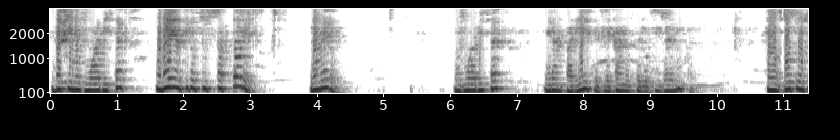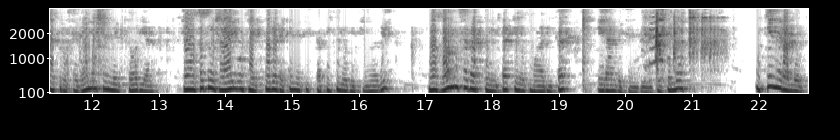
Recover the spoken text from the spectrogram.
de que los moabitas hubieran sido sus factores? Primero, los moabitas eran parientes lejanos de los israelitas. Si nosotros retrocedemos en la historia, si nosotros leemos la historia de Génesis capítulo 19, nos vamos a dar cuenta que los moabitas eran descendientes de Lot. ¿Y quién era Lot?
